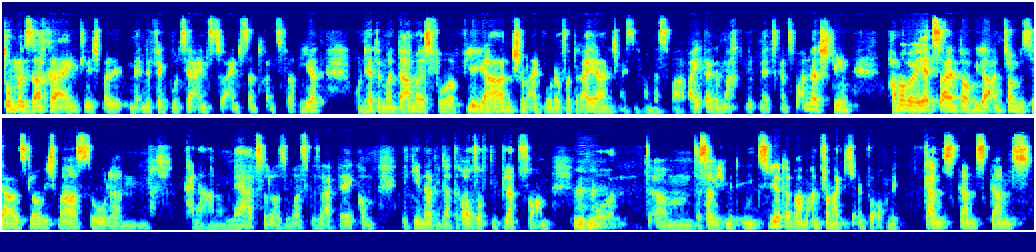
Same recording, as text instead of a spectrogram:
Dumme Sache eigentlich, weil im Endeffekt wurde es ja eins zu eins dann transferiert. Und hätte man damals vor vier Jahren schon einfach oder vor drei Jahren, ich weiß nicht, wann das war, weitergemacht, würde man jetzt ganz woanders stehen. Haben aber jetzt einfach wieder Anfang des Jahres, glaube ich, war es so, dann, keine Ahnung, März oder sowas gesagt, ey komm, wir gehen da wieder drauf auf die Plattform. Mhm. Und ähm, das habe ich mit initiiert, aber am Anfang hatte ich einfach auch eine ganz, ganz, ganz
